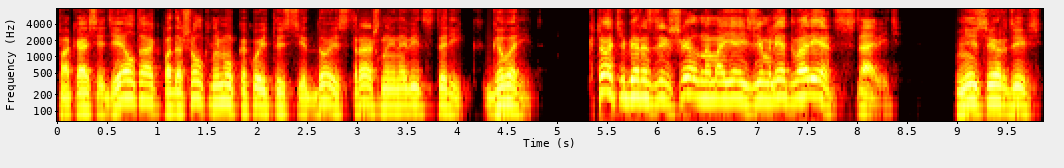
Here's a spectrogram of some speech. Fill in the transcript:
Пока сидел так, подошел к нему какой-то седой, страшный на вид старик. Говорит. «Кто тебе разрешил на моей земле дворец ставить?» «Не сердись,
